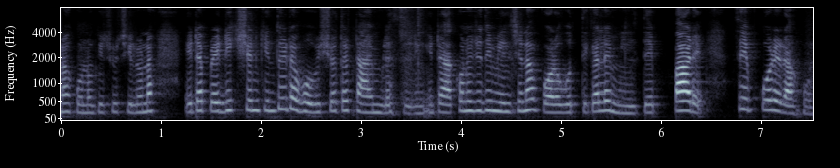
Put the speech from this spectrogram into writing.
না, কোনো কিছু ছিল না। এটা প্রেডিকশন কিন্তু এটা ভবিষ্যতে টাইমলেস রিডিং এটা এখনও যদি মিলছে না, পরবর্তীকালে মিলতে পারে। সেভ করে রাখুন।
